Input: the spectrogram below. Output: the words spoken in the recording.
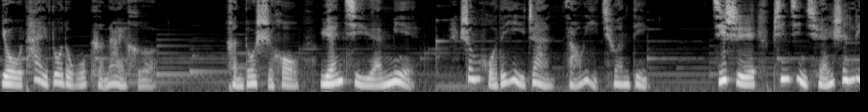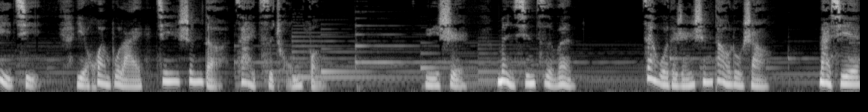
有太多的无可奈何，很多时候缘起缘灭。生活的驿站早已圈定，即使拼尽全身力气，也换不来今生的再次重逢。于是，扪心自问，在我的人生道路上，那些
